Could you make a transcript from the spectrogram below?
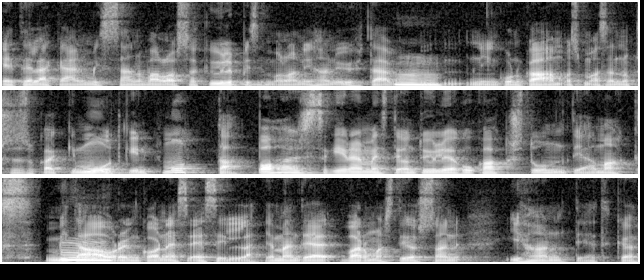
eteläkään missään valossa kylpisi, me ollaan ihan yhtä mm. niin kuin kaamosmasennuksessa kuin kaikki muutkin, mutta pohjoisessa kirjaimesti on tyyli joku kaksi tuntia maks, mitä mm. aurinko on edes esillä. Ja mä en tiedä, varmasti jossain ihan, tiedätkö,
